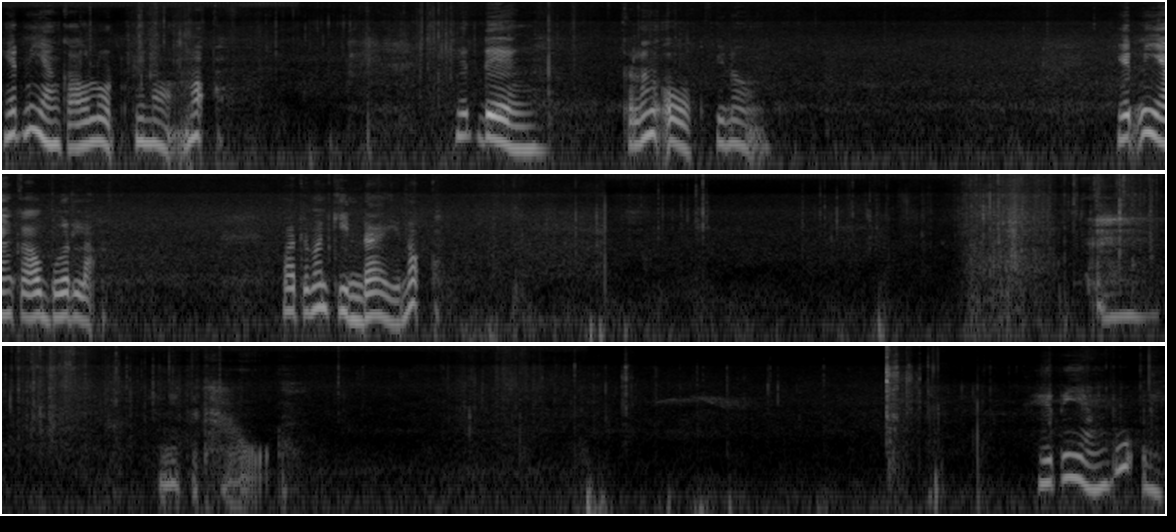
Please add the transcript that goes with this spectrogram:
เฮ็ดนี่ยังเก่าหลดพี่น้องเนาะเฮ็ดแดงกำลังออกพี่น้องเฮ็ดนี่ยังเก่าเบิดละว่าแต่มันกินได้เนาะนี่กระเทาเฮ็ดนี่ยังบุนี่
